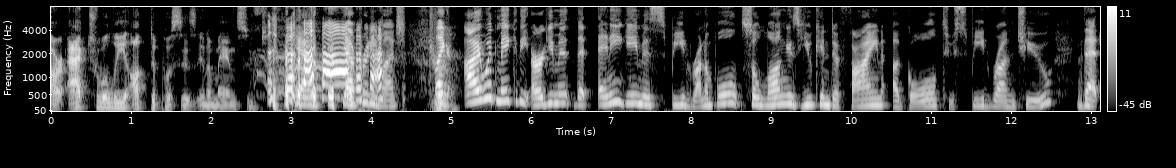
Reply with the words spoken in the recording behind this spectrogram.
are actually octopuses in a man suit. yeah, yeah, pretty much. True. Like I would make the argument that any game is speed runnable so long as you can define a goal to speed run to that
